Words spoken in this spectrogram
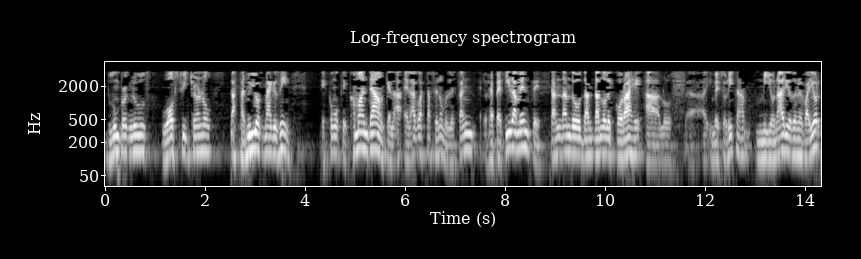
Bloomberg News, Wall Street Journal, hasta New York Magazine, es como que come on down, que el agua está fenómeno. Le están repetidamente, están dando, dándole coraje a los inversionistas millonarios de Nueva York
